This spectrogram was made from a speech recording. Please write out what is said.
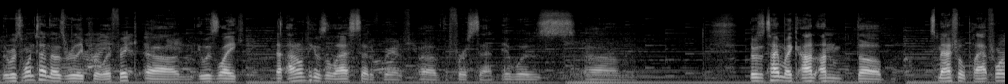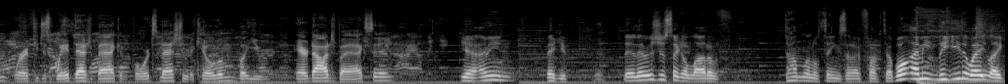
There was one time that was really prolific. Um, it was like I don't think it was the last set of grand of the first set. It was um, there was a time like on, on the Smashville platform where if you just wave dash back and forward smash, you would have killed him, but you air dodged by accident. Yeah, I mean, thank you. Yeah. There, there was just like a lot of dumb little things that I fucked up. Well, I mean, like, either way, like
